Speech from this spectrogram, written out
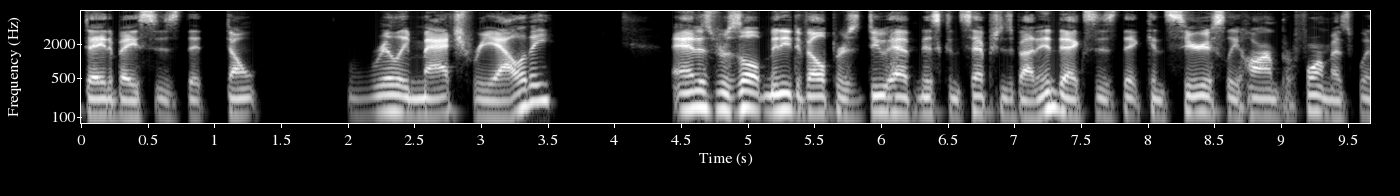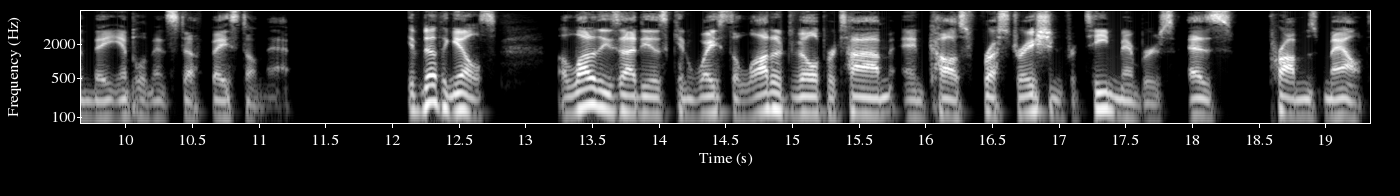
databases that don't really match reality. And as a result, many developers do have misconceptions about indexes that can seriously harm performance when they implement stuff based on that. If nothing else, a lot of these ideas can waste a lot of developer time and cause frustration for team members as problems mount.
